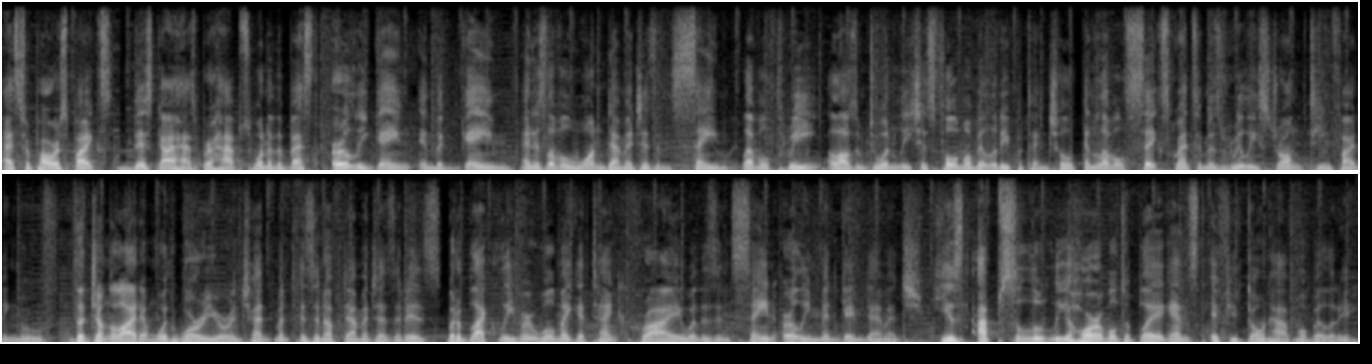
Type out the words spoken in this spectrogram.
As for power spikes, this guy has perhaps one of the best early game in the game, and his level 1 damage is insane. Level 3 allows him to unleash his full mobility potential, and level 6 grants him his really strong team fighting move. The jungle item with warrior enchantment is enough damage as it is, but a black cleaver will make a tank cry with his insane early mid-game damage. He is absolutely horrible to play against if you don't have mobility.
